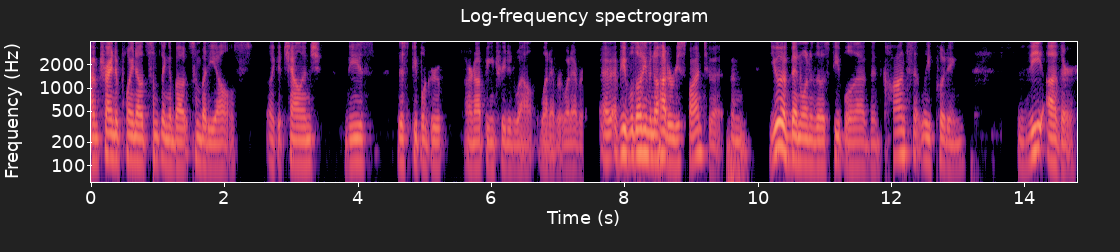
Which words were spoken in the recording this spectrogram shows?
i'm trying to point out something about somebody else like a challenge. These this people group are not being treated well whatever whatever. Uh, people don't even know how to respond to it. And you have been one of those people that have been constantly putting the other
